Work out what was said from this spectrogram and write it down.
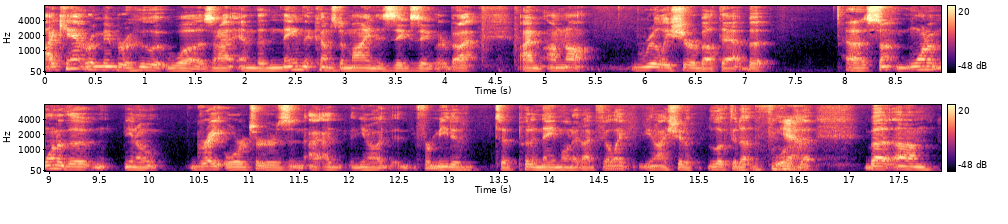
I can't remember who it was, and I and the name that comes to mind is Zig Ziglar, but I, I'm I'm not really sure about that. But uh, some one of one of the you know great orators, and I, I you know for me to to put a name on it, I feel like you know I should have looked it up before. Yeah. But but um,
